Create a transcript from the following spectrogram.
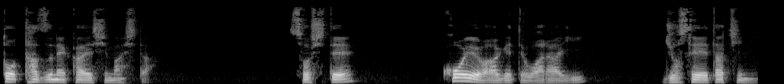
と尋ね返しました。そして、声を上げて笑い、女性たちに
